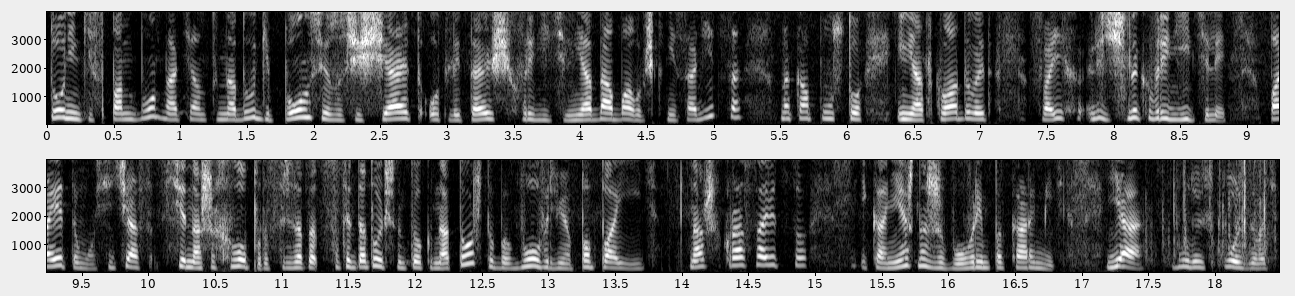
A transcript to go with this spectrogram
Тоненький спанбон, натянутый на дуги, полностью защищает от летающих вредителей. Ни одна бабочка не садится на капусту и не откладывает своих личных вредителей. Поэтому сейчас все наши хлопоты сосредоточены только на то, чтобы вовремя попоить нашу красавицу и, конечно же, вовремя подкормить. Я буду использовать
